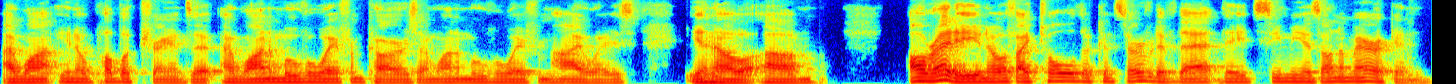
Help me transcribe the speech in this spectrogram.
I want you know public transit. I want to move away from cars. I want to move away from highways you know um already you know if i told a conservative that they'd see me as un-american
